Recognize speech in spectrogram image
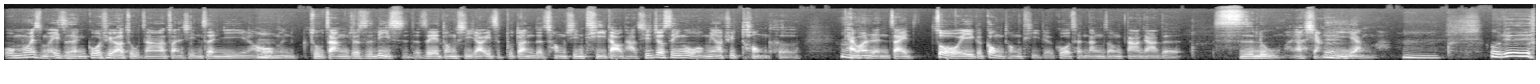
我们为什么一直很过去要主张要转型正义，然后我们主张就是历史的这些东西要一直不断的重新提到它，其实就是因为我们要去统合台湾人在作为一个共同体的过程当中，大家的思路嘛，要想一样嘛。嗯。我觉得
